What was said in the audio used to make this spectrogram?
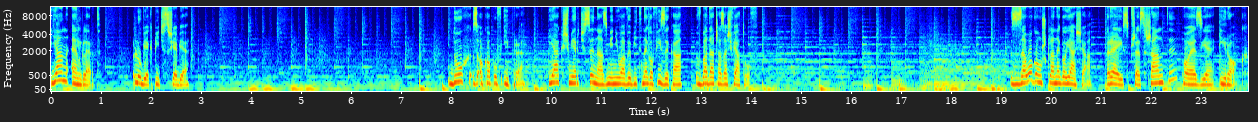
Jan Englert. Lubię kpić z siebie. Duch z okopów Ypres. Jak śmierć syna zmieniła wybitnego fizyka w badacza zaświatów. Z załogą szklanego Jasia. Rejs przez szanty, poezję i rok.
